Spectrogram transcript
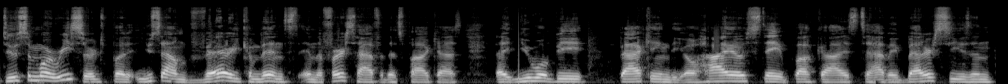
do some more research, but you sound very convinced in the first half of this podcast that you will be backing the Ohio State Buckeyes to have a better season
